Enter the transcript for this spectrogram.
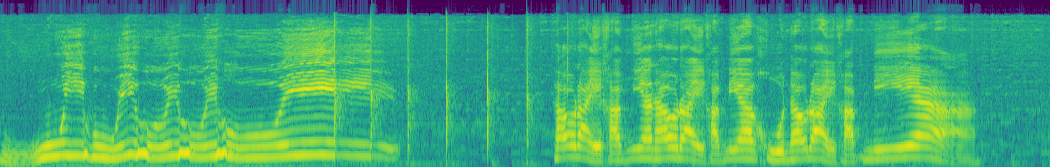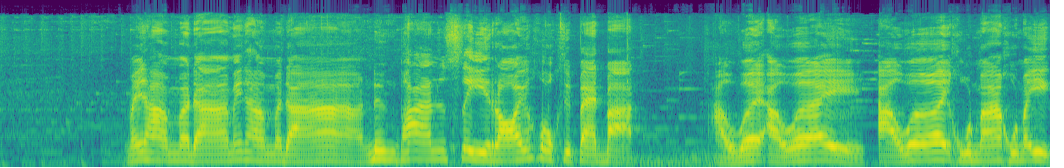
หุยหุยหุยหุยหุยเท่าไหร่ครับเนี่ย เท่าไหร่ครับเนี่ย คูณเท่าไหร่ครับเนี่ย ไม่ธรรมดา ไม่ธรรมดา 1,468 บาท เอาเว้ย เอาเว้ย เอาเว้ย คูณมา คูณมาอีก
